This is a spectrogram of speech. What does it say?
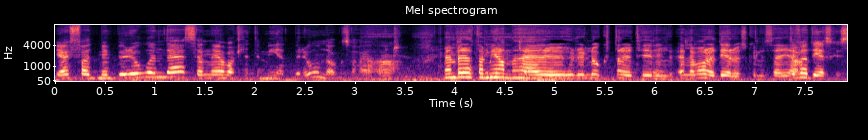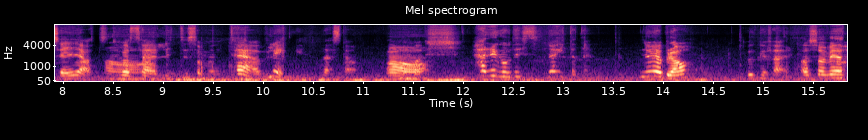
Jag är född med beroende, sen har jag varit lite medberoende också har jag Aha. varit. Men berätta mer om här hur du luktade till, eller var det det du skulle säga? Det var det jag skulle säga, att det var så här lite som en tävling nästan. Man bara, här är godis, nu har jag hittat det. Nu är jag bra. Ungefär. Alltså vet,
